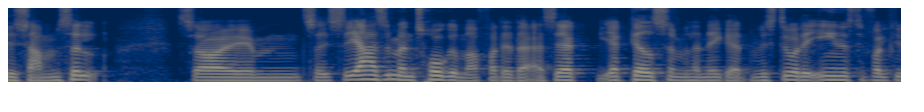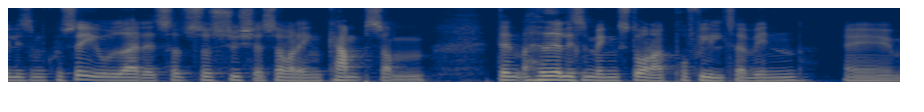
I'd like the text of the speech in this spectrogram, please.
det samme selv. Så, øh, så, så jeg har simpelthen trukket mig fra det der. Altså jeg, jeg gad simpelthen ikke, at hvis det var det eneste folk, de ligesom kunne se ud af det, så, så synes jeg, så var det en kamp, som den havde jeg ligesom ikke en stor nok profil til at vinde. Øh,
